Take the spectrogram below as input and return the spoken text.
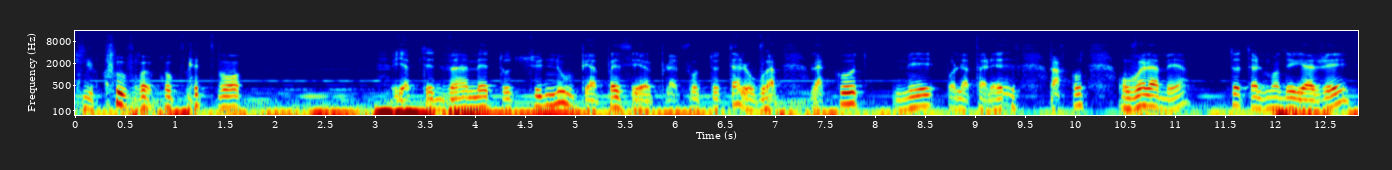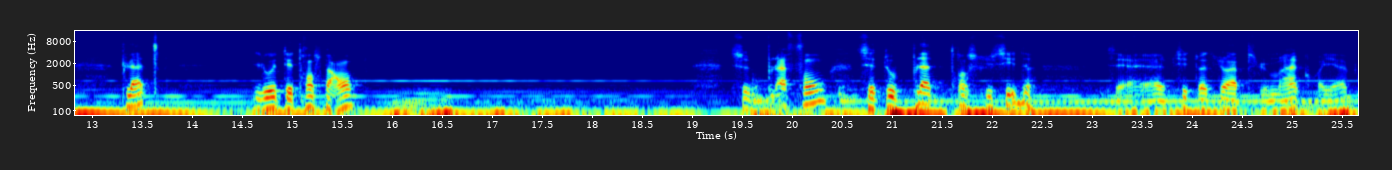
qui nous couvre complètement. Il y a peut-être 20 mètres au-dessus de nous, puis après c'est un plafond total. On voit la côte, mais pas la falaise. Par contre, on voit la mer totalement dégagée, plate. L'eau était transparente. Ce plafond, cette eau plate translucide, c'est une situation absolument incroyable.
